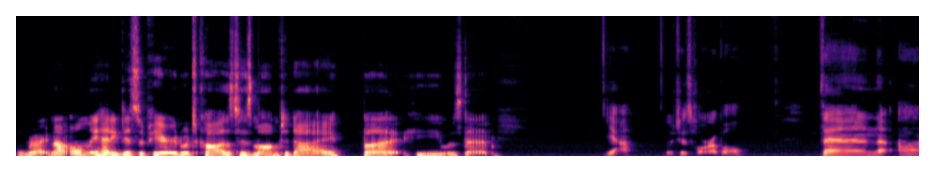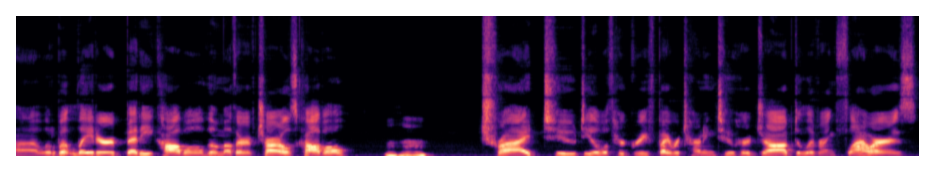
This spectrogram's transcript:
Right. Not only had he disappeared, which caused his mom to die, but he was dead. Yeah, which is horrible. Then uh, a little bit later, Betty Cobble, the mother of Charles Cobble, Mm-hmm. Tried to deal with her grief by returning to her job delivering flowers,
